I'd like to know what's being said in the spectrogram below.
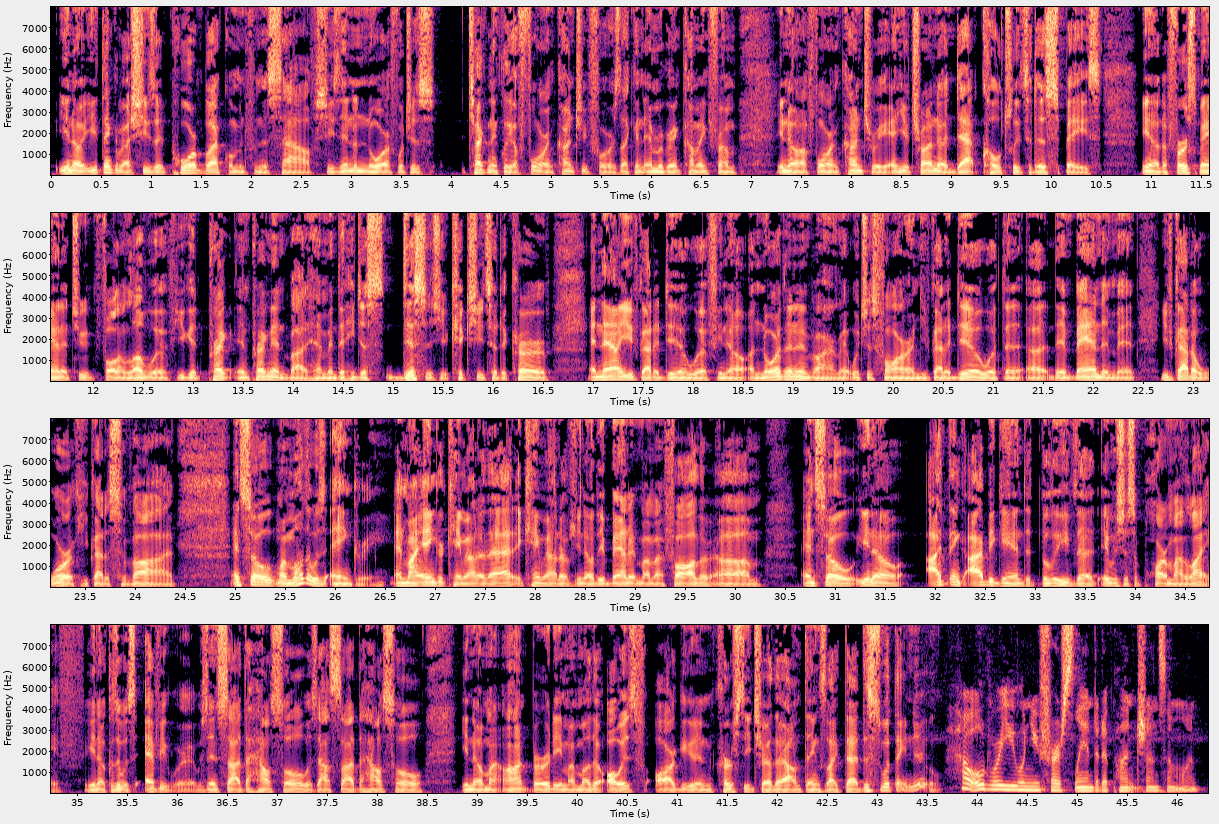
you know, you think about it, she's a poor black woman from the South. She's in the North, which is technically a foreign country for. It's like an immigrant coming from, you know, a foreign country, and you're trying to adapt culturally to this space. You know, the first man that you fall in love with, you get preg- impregnated by him, and then he just disses you, kicks you to the curb. And now you've got to deal with, you know, a northern environment, which is foreign. You've got to deal with the, uh, the abandonment. You've got to work. You've got to survive. And so my mother was angry, and my anger came out of that. It came out of you know the abandonment by my father. Um, and so you know I think I began to believe that it was just a part of my life, you know, because it was everywhere. It was inside the household, it was outside the household. You know, my aunt Bertie and my mother always argued and cursed each other out and things like that. This is what they knew. How old were you when you first landed a punch on someone?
